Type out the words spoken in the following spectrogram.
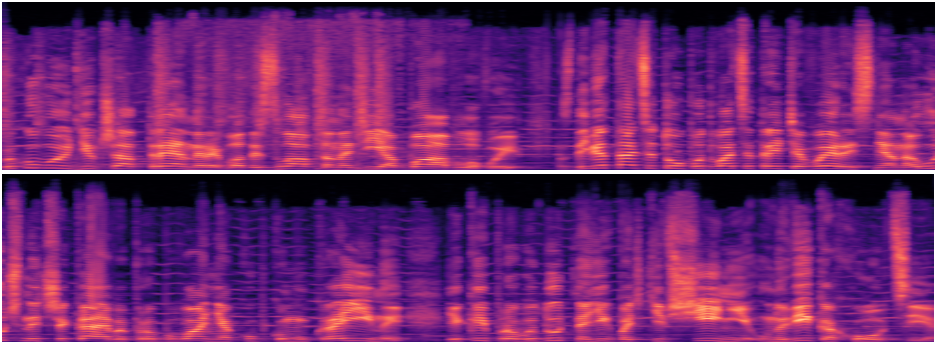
Виховують дівчат тренери Владислав та Надія Павлови. З 19 по 23 вересня научний чекає випробування Кубком України, який проведуть на їх батьківщині у Новій Каховці.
